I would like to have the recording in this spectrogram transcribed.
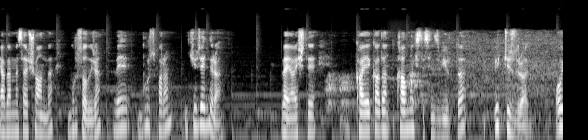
Ya ben mesela şu anda burs alacağım ve burs param 250 lira. Veya işte KYK'dan kalmak istesiniz bir yurtta 300 lira. O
